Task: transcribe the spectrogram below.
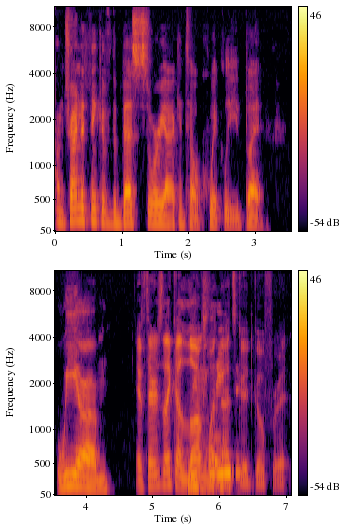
I'm trying to think of the best story I can tell quickly, but we um if there's like a long one that's good, go for it.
